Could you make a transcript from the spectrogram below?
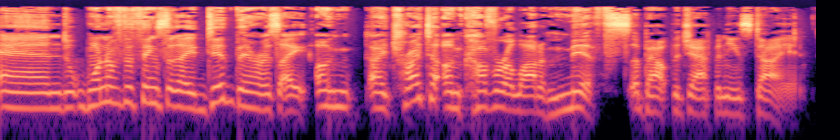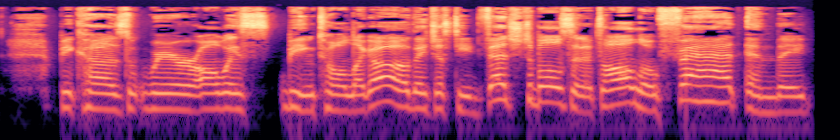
And one of the things that I did there is I un- I tried to uncover a lot of myths about the Japanese diet because we're always being told like, oh, they just eat vegetables and it's all low fat and they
